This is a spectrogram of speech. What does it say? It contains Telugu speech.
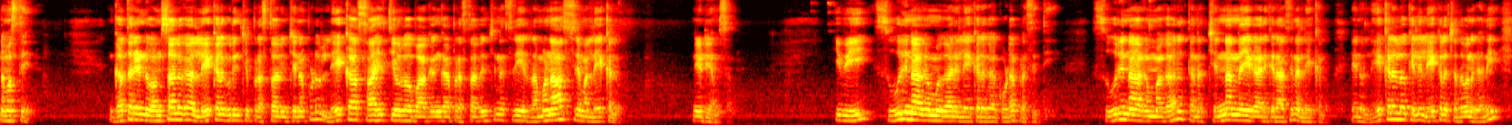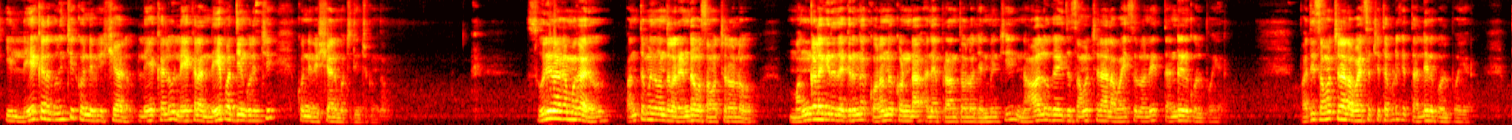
నమస్తే. గత రెండు అంశాలుగా లేఖల గురించి ప్రస్తావించినప్పుడు లేఖా సాహిత్యంలో భాగంగా ప్రస్తావించిన శ్రీ రమణాశ్రమ లేఖలు నేటి అంశం. ఇవి సూర్యనాగమ్మ గారి లేఖలుగా కూడా ప్రసిద్ధి. సూర్యనాగమ్మ గారు తన చిన్నన్నయ్య గారికి రాసిన లేఖలు. నేను లేఖలలోకి వెళ్ళి లేఖలు చదవను కానీ ఈ లేఖల గురించి కొన్ని విషయాలు లేఖలు లేఖల నేపథ్యం గురించి కొన్ని విషయాలు ముచ్చటించుకుందాం. సూర్యనాగమ్మ గారు పంతొమ్మిది వందల రెండవ సంవత్సరంలో మంగళగిరి దగ్గరున్న కొలనుకొండ అనే ప్రాంతంలో జన్మించి నాలుగైదు సంవత్సరాల వయసులోనే తండ్రిని కోల్పోయారు. పది సంవత్సరాల వయసు వచ్చేటప్పటికి తల్లిని కోల్పోయారు.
